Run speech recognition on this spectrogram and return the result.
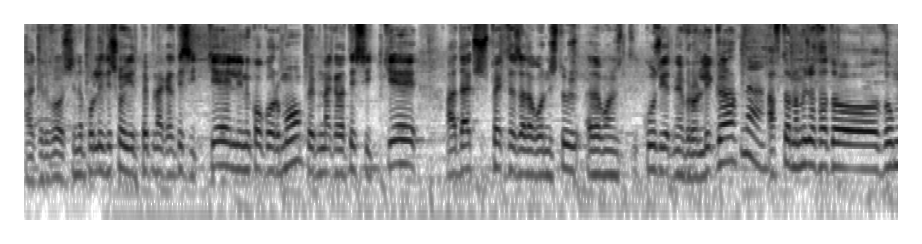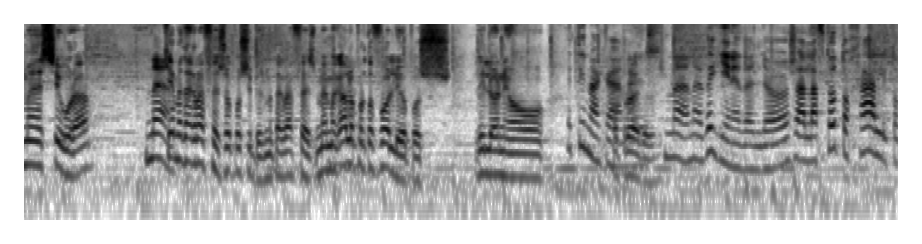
Ακριβώς. Είναι πολύ δύσκολο γιατί πρέπει να κρατήσει και ελληνικό κορμό, πρέπει να κρατήσει και αντάξιους παίκτες ανταγωνιστικούς για την Ευρωλίγκα. Ναι. Αυτό νομίζω θα το δούμε σίγουρα. Ναι. Και μεταγραφές, όπως είπες, μεταγραφές. Με μεγάλο πορτοφόλιο, όπως δηλώνει ο, Ε, τι να ο κάνεις. πρόεδρος. Ναι, ναι, δεν γίνεται αλλιώς. Αλλά αυτό το χάλι το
